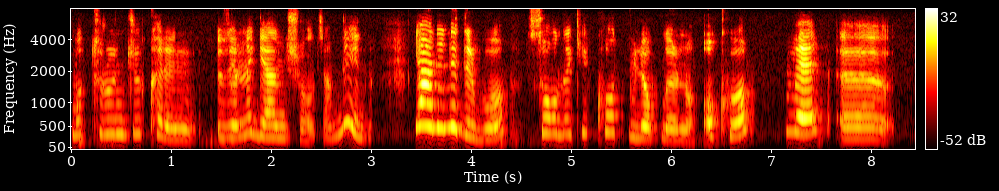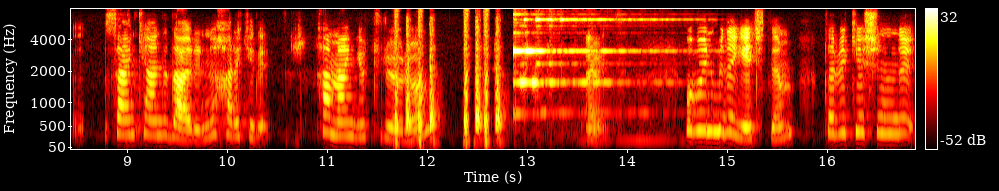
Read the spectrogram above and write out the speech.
bu turuncu karenin üzerine gelmiş olacağım değil mi? Yani nedir bu? Soldaki kod bloklarını oku ve e, sen kendi daireni hareket ettir. Hemen götürüyorum. Evet. Bu bölümü de geçtim. Tabii ki şimdi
